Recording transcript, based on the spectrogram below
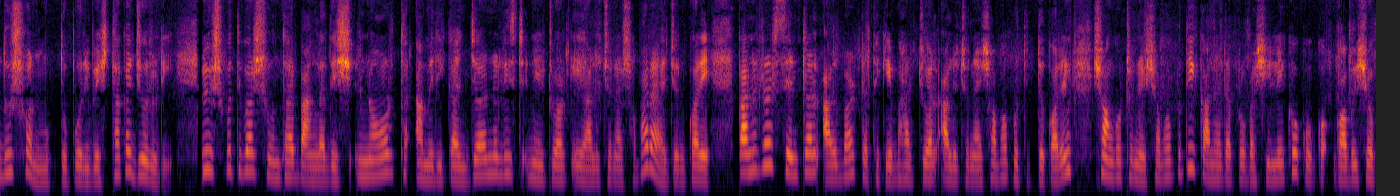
দূষণমুক্ত পরিবেশ থাকা জরুরি। বৃহস্পতিবার সন্ধ্যায় Bangladesh North American journalist network এই আলোচনা সভার আয়োজন করে। কানাডার সেন্ট্রাল আলবার্টা থেকে ভার্চুয়াল আলোচনায় সভাপতিত্ব করেন সংগঠনের সভাপতি, কানাডা প্রবাসী লেখক ও গবেষক,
